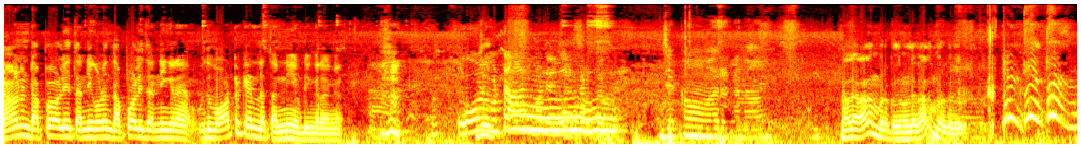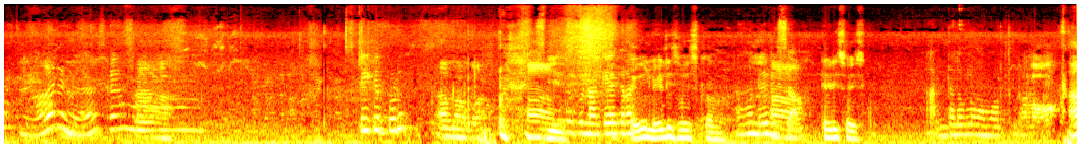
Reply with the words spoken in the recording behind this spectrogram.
நானும் டப்பா வழியா தண்ணி கொண்டு வந்து டப்பா வழியா தண்ணிங்கிறேன் இது வாட்டர் கேன்ல தண்ணி அப்படிங்கிறாங்க. நல்ல காலம் இருக்குது நல்ல காலம் இருக்குது ஸ்பீக்கர் போடு. இப்போ நான் கேட்குறேன் எதுவும் லேடிஸ் வாய்ஸ்க்கா லேடிஸா லேடிஸ் வாய்ஸ்க்கு அந்த அளவுக்கு நம்ம ஒருத்தர் ஆ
